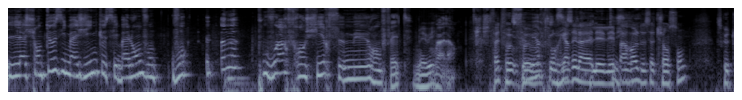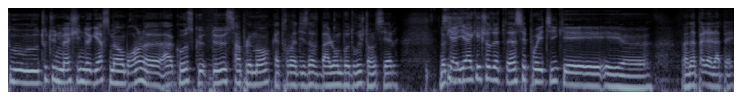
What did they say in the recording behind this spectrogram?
La chanteuse imagine que ces ballons vont, vont eux, pouvoir franchir ce mur, en fait. Mais oui. Voilà. En fait, faut, Ce faut, regarder la- les, paroles de cette chanson, parce que tout- toute une machine de guerre se met en branle euh, à cause que de simplement 99 ballons de baudruche dans le ciel. Donc il y y, a quelque chose d'assez poétique et, et, euh, un appel à la paix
